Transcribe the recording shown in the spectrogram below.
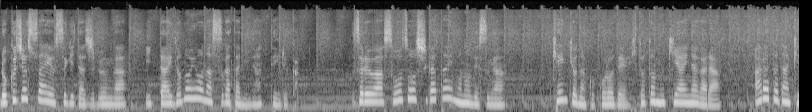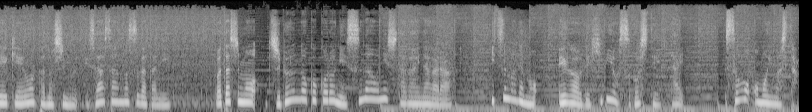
60歳を過ぎた自分が一体どのような姿になっているか。それは想像しがたいものですが謙虚な心で人と向き合いながら新たな経験を楽しむ江澤さんの姿に私も自分の心に素直に従いながらいつまでも笑顔で日々を過ごしていたい。そう思いました。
